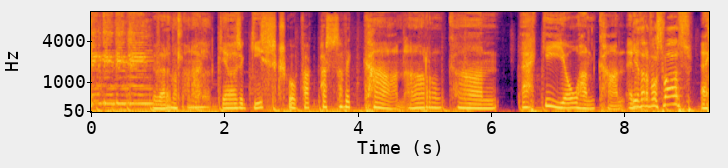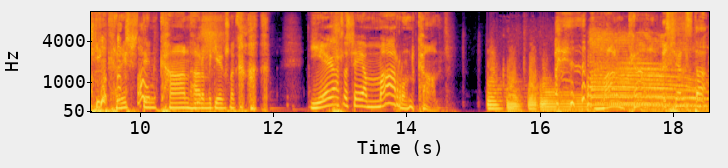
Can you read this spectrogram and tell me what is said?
Við verðum alltaf að gefa þessu gísk sko, Hvað passa við Kahn Aron Kahn ekki Jóhann Kahn en Ég þarf að fá svar. ekki Kristinn Kahn það er mikið eitthvað svona ég ætla að segja Maron Kahn. Maron Kahn. Hélst að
